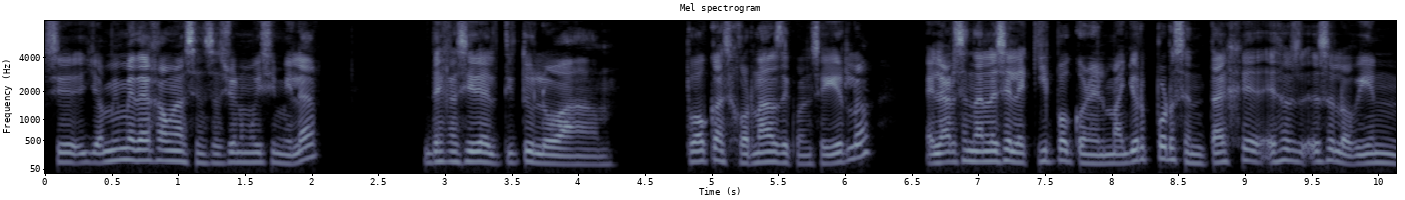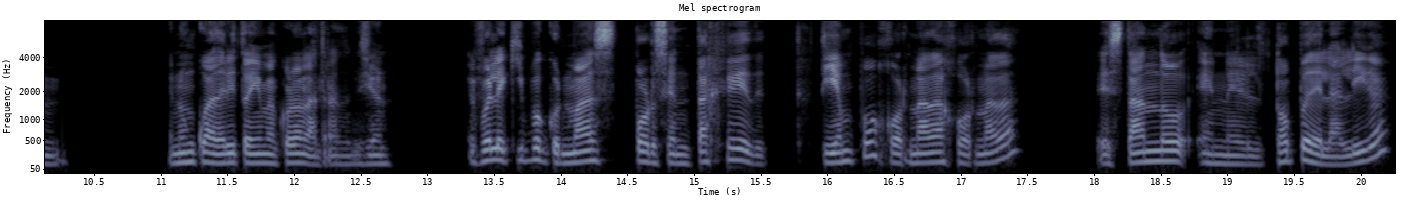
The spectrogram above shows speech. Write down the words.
Si, a mí me deja una sensación muy similar. Dejas ir el título a pocas jornadas de conseguirlo. El Arsenal es el equipo con el mayor porcentaje. Eso, eso lo vi en, en un cuadrito ahí, me acuerdo en la transmisión. Fue el equipo con más porcentaje de tiempo, jornada a jornada, estando en el tope de la liga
